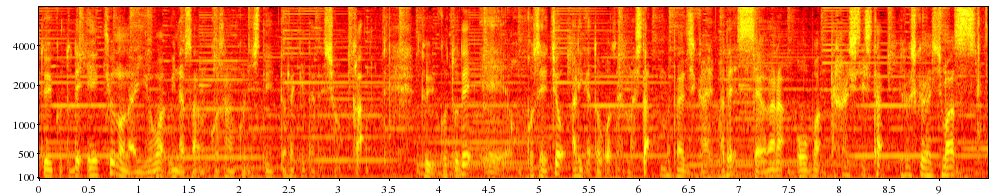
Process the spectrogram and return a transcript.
ということで、え、今日の内容は皆さんご参考にしていただけたでしょうか？ということで、えー、ご清聴ありがとうございました。また次回まで。さようなら。大場隆でした。よろしくお願いします。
